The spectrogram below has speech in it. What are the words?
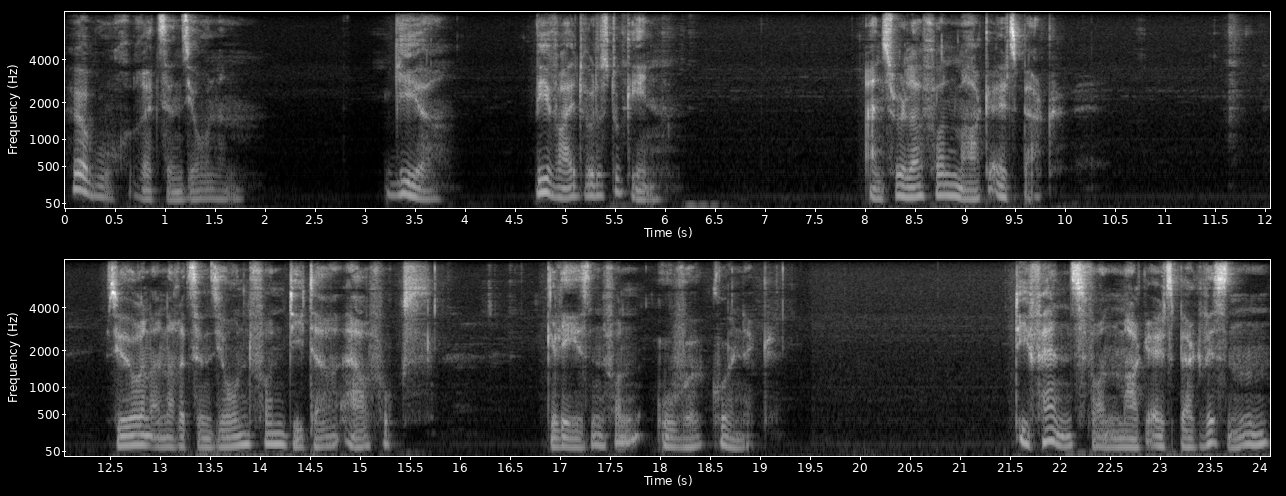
Hörbuchrezensionen. Gier. Wie weit würdest du gehen? Ein Thriller von Mark Ellsberg. Sie hören eine Rezension von Dieter R. Fuchs gelesen von Uwe Kulnig. Die Fans von Mark Ellsberg wissen,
